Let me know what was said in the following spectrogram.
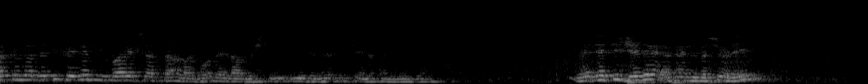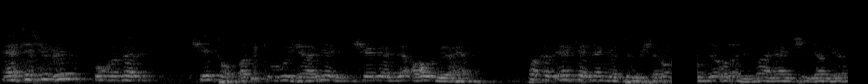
yakınlarda bir köyden bir mübarek zat daha vardı. O da el almıştım müdürü Hüseyin Efendimiz'den. Ve neticede efendime söyleyeyim, ertesi gün o kadar şey topladık ki Ulu Cami'ye şeyleri almıyor hep. Fakat erkenden götürmüşler. O bize ona hala için yanıyor.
